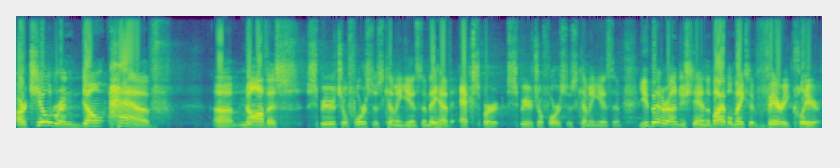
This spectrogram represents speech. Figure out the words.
Our children don't have um, novice spiritual forces coming against them. They have expert spiritual forces coming against them. You better understand the Bible makes it very clear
